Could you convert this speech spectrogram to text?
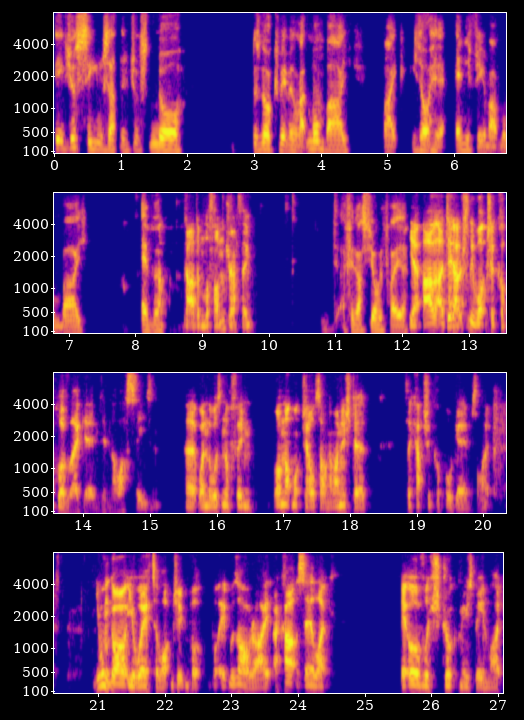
it just seems that there's just no there's no commitment. Like Mumbai, like you don't hear anything about Mumbai ever. Got Adam Le Fondre, I think. I think that's the only player. Yeah, I, I did Um, actually watch a couple of their games in the last season uh, when there was nothing, well, not much else on. I managed to to catch a couple of games. Like, you wouldn't go out your way to watch it, but but it was all right. I can't say like it overly struck me as being like,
